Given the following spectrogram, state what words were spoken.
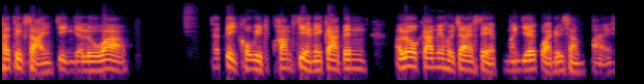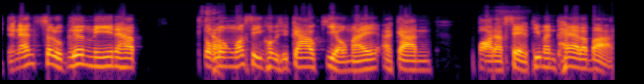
ถ้าศึกษาจริงๆ จะรู้ว่าถ้าติดโควิด ความเสี่ยงในการเป็นโรคกล้ามเนื้อหัวใจอักเสบมันเยอะกว่าด้วยซ้ำไป ดังนั้นสรุปเรื่องนี้นะครับ ตกลงวัคซีนโควิด -19 เกี่ยวไหมอาการปอดอักเสบที่มันแพร่ระบาด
